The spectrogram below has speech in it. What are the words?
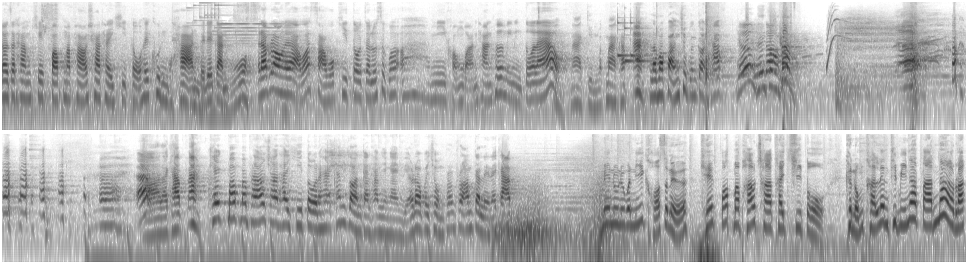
เราจะทำเค้กป๊อปมะพร้าวชาไทยคีโตให้คุณทานไปด้วยกันโอ้รับรองเลยอะว่าสาวกคีโตจะรู้สึกว่าอามีของหวานทานเพิ่มอีกหนึ่งตัวแล้ว น่ากินมาก ๆ ครับ อะ เรามายิงฉุบกันก่อนครับหนึ่งหนึ่งสสอองงสาสามมเอ้ยอะ เอาละครับอะเค้กป๊อปมะพร้าวชาไทยคีโตนะฮะขั้นตอนการทำยังไง เดี๋ยวเราไปชมพร้อม ๆ กันเลยนะครับ เมนูในวันนี้ขอเสนอเค้กป๊อปมะพร้าวชาไทยคีโต ขนมทานเล่นที่มีหน้าตาน่ารัก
